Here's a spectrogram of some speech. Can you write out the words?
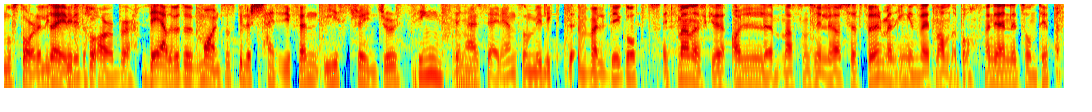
nå står det litt David stilt David Harbour. Det er det, vet du. Mannen som spiller sheriffen i Stranger Things, mm. denne serien som vi likte veldig godt. Et menneske alle mest sannsynlig har sett før, men ingen vet navnet på. Han er en litt sånn type.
